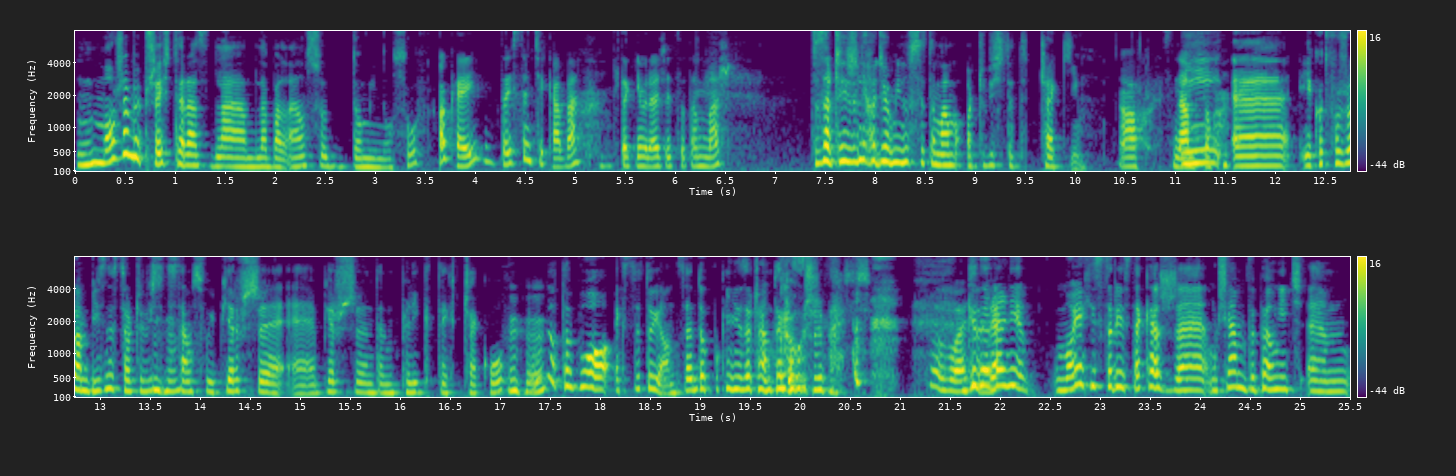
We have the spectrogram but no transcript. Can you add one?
Możemy przejść teraz dla, dla balansu do minusów. Okej, okay, to jestem ciekawa. W takim razie, co tam masz? To znaczy, jeżeli chodzi o minusy, to mam oczywiście te czeki. Och, znam I, to. E, jak otworzyłam biznes, to oczywiście mhm. dostałam swój pierwszy, e, pierwszy ten plik tych czeków. Mhm. No to było ekscytujące, dopóki nie zaczęłam tego używać. No właśnie. Generalnie moja historia jest taka, że musiałam wypełnić, um,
